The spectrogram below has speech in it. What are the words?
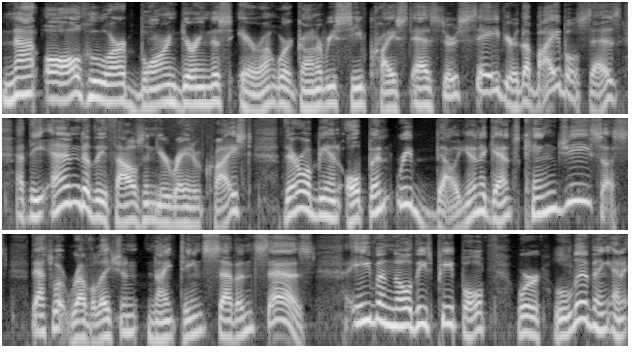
Not all who are born during this era were going to receive Christ as their Savior. The Bible says at the end of the thousand year reign of Christ, there will be an open rebellion against King Jesus. That's what Revelation 19:7 says. Even though these people were living in,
